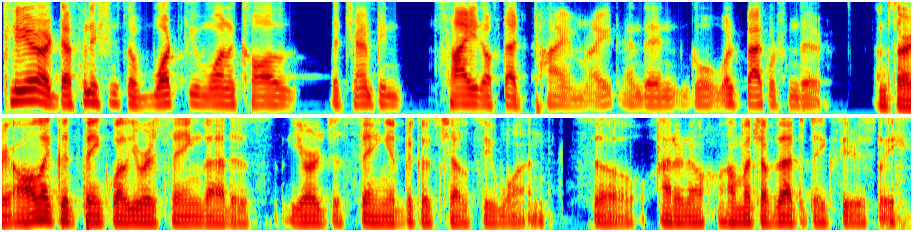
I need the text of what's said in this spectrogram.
clear our definitions of what we want to call the champion side of that time, right? And then go work backward from there. I'm sorry. All I could think while you were saying that is you're just saying it because Chelsea won. So I don't know how much of that to take seriously.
